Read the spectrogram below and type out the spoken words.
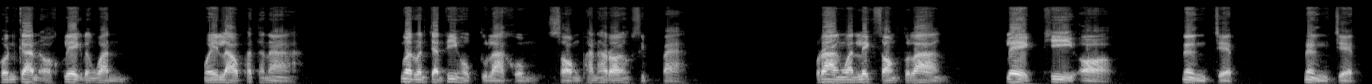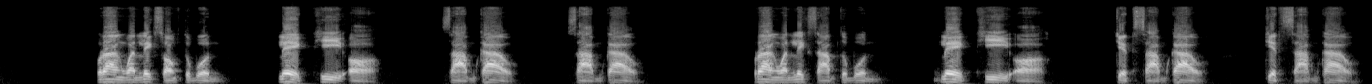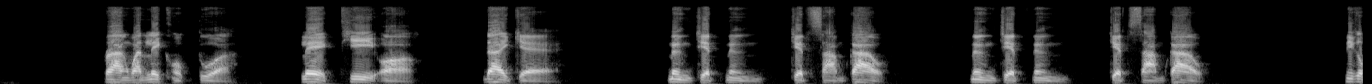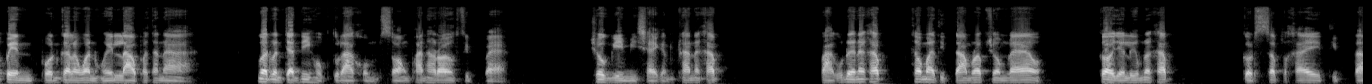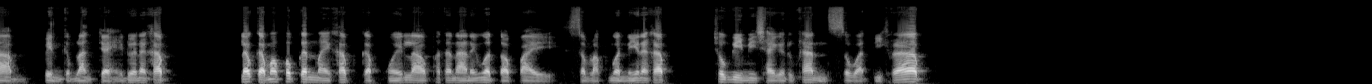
ผลการออกเลขรางวัลหวยลาวพัฒนางวดวันจันทร์ที่ 6 ตุลาคม 2568 รางวัลเลข 2 ตัวล่าง เลขที่ออก 17 17 รางวัลเลข 2 ตัวบน เลขที่ออก 39 39 รางวัลเลข 3 ตัวบน เลขที่ออก 739 739 รางวัลเลข 6 ตัว เลขที่ออกได้แก่หนึ่งเจ็ดหนึ่งเจ็ดสามเก้าหนึ่งเจ็ดหนึ่งเจ็ดสามเก้านี่ก็เป็นผลการรางวัลหวยลาวพัฒนางวดวันจันทร์ที่ 6 ตุลาคม 2568 โชคดีมีชัยกันทุกท่านนะครับ ฝากกูด้วยนะครับ เข้ามาติดตามรับชมแล้ว ก็อย่าลืมนะครับ กด Subscribe ติดตามเป็นกำลังใจให้ด้วยนะครับ แล้วกลับมาพบกันใหม่ครับ กับหวยลาวพัฒนาในงวดต่อไปสำหรับงวดนี้นะครับ โชคดีมีชัยกันทุกท่าน สวัสดีครับ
